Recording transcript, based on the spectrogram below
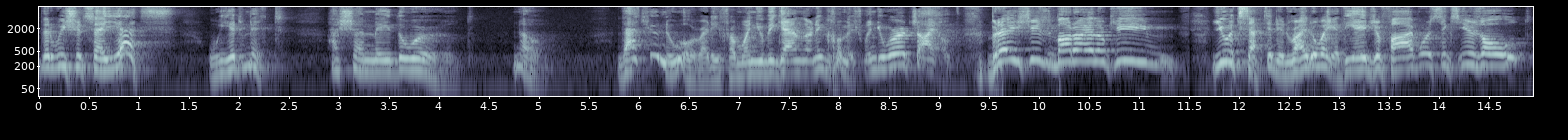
that we should say, yes, we admit Hashem made the world. No. That you knew already from when you began learning Chumash, when you were a child. Breishis bara Elokim. You accepted it right away at the age of five or six years old.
